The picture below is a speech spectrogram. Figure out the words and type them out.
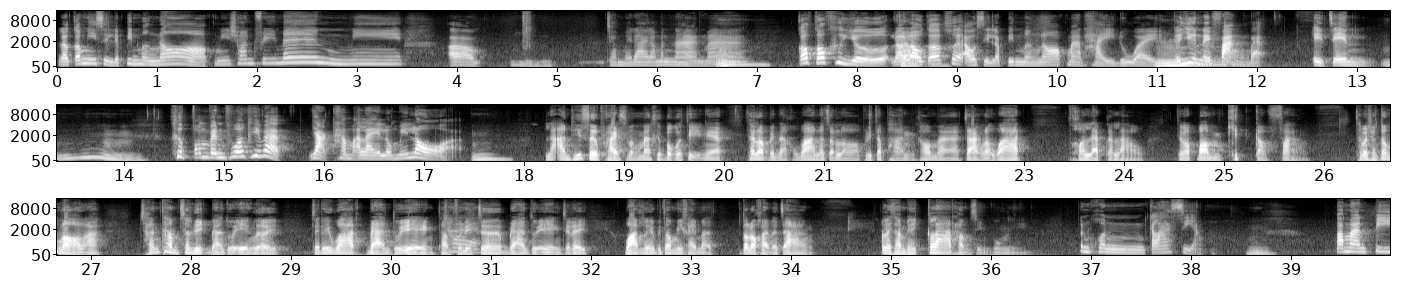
แล้วก็มีศิลปินเมืองนอก มีชอนฟรีแมนมีเอ่ออืม จำไม่ได้แล้วมันนานมากอืกมก็ก็คือเยอะแล้วครับเราก็เคยเอาศิลปินเมืองนอกมาไทยด้วยอืมก็ยืนในฝั่งแบบ agent อืมคือปอมเป็นพวกที่แบบอยากทำอะไรเราไม่รออะอืมและอันที่เซอร์ไพรส์มาก ๆ คือปกติเนี่ย ถ้าเราเป็นนักวาดเราจะรอผลิตภัณฑ์เขามาจ้างเราวาด collab กับเรา แต่ว่าปอมคิดกลับฝั่งทำไมฉันต้องรอวะ ฉันทำสลิกแบรนด์ตัวเองเลย จะได้วาดแบรนด์ตัวเองทำเฟอร์นิเจอร์แบรนด์ตัวเองจะได้วาดเลยไม่ต้องมีใครมาไม่ ต้องรอใครมาจ้าง ก็เลยทำให้กล้าทำสิ่งพวกนี้ เป็นคนกล้าเสี่ยงอืมประมาณปี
